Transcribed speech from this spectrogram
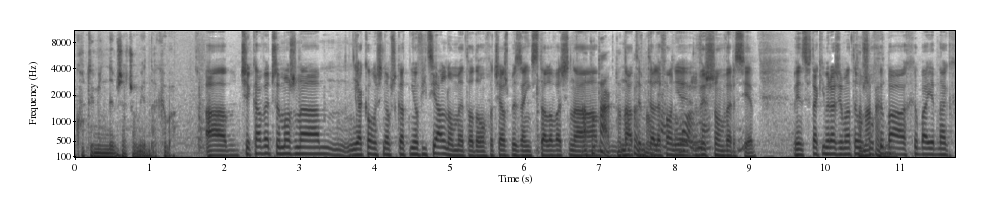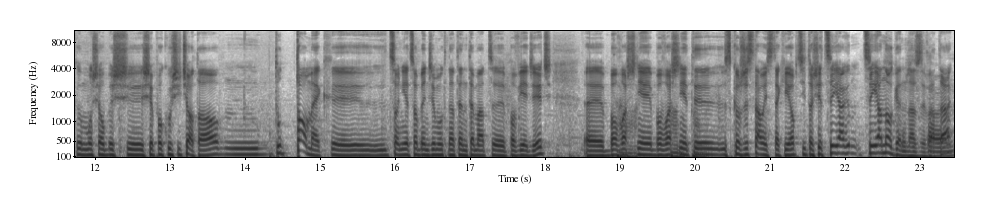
ku tym innym rzeczom jednak chyba. A ciekawe, czy można mm, jakąś na przykład nieoficjalną metodą chociażby zainstalować na, tak, to na na tym telefonie można. wyższą wersję. Więc w takim razie, Mateuszu, chyba, chyba jednak musiałbyś y, się pokusić o to. Mm, Tu Tomek y, co nieco będzie mógł na ten temat y, powiedzieć, bo Tak, właśnie, bo właśnie ty skorzystałeś z takiej opcji. To się cyja, cyjanogen nazywa, tak?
